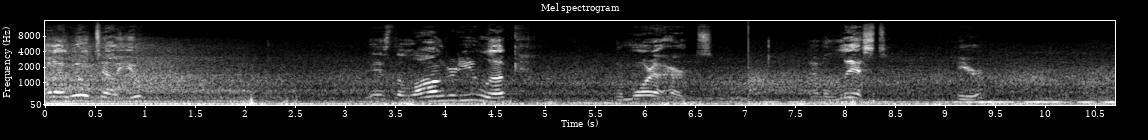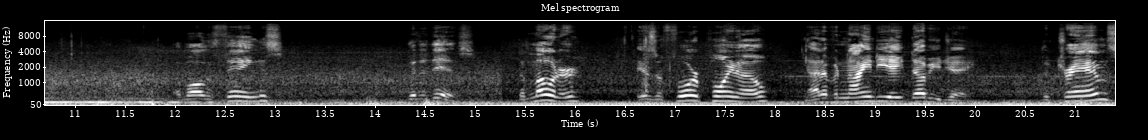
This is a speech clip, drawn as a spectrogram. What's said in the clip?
what I will tell you the longer you look, the more it hurts. I have a list here of all the things that it is. The motor is a 4.0 out of a 98 WJ. The trans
